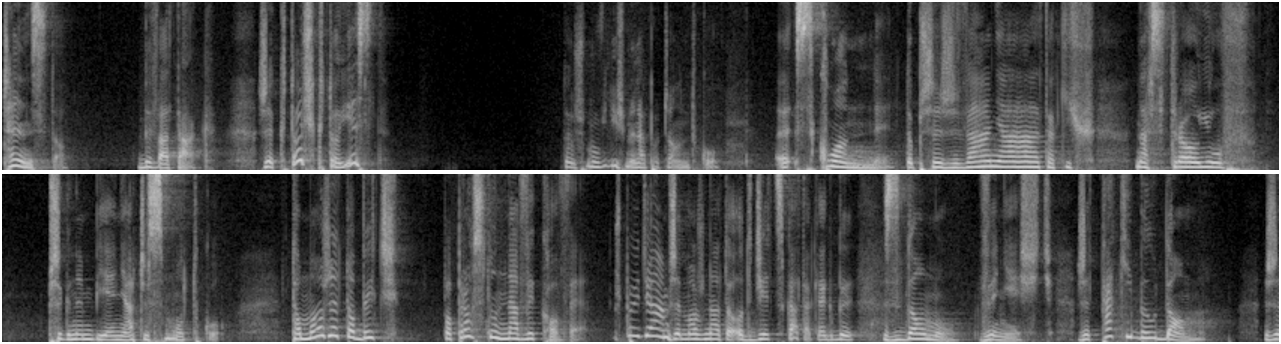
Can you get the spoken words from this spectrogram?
często bywa tak, że ktoś, kto jest, to już mówiliśmy na początku, skłonny do przeżywania takich nastrojów przygnębienia czy smutku, to może to być po prostu nawykowe. Już powiedziałam, że można to od dziecka tak jakby z domu wynieść, że taki był dom, że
